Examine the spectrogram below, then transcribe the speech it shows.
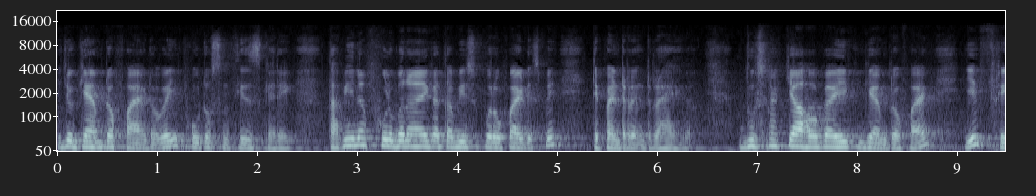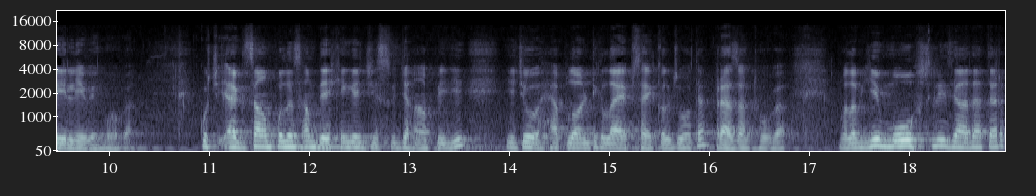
ये जो गैमटोफाइट होगा, ये फोटोसिंथेसिस करेगा। तभी ना फ़ूड बनाएगा, तभी सुपरोफाइट इस पर डिपेंडेंट रहेगा। दूसरा क्या होगा एक गैमटोफाइट ये फ्री लिविंग होगा। कुछ एग्जाम्पल्स हम देखेंगे जिस, जहाँ पे ये ये जो हैप्लॉन्टिक लाइफ साइकिल जो होता है प्रेजेंट होगा। मतलब ये मोस्टली ज़्यादातर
